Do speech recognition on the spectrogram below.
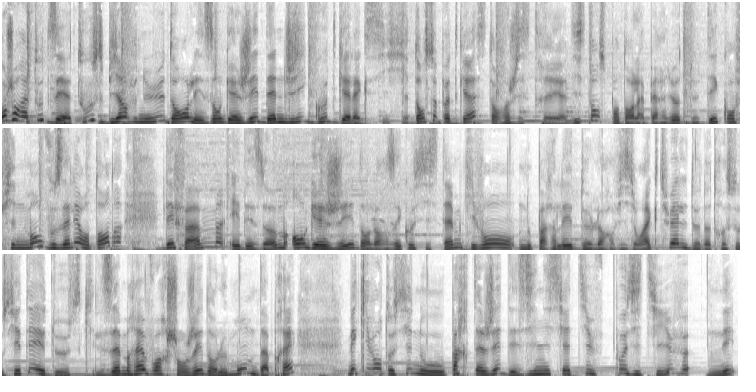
Bonjour à toutes et à tous, bienvenue dans Les Engagés d'Engie Good Galaxy. Dans ce podcast, enregistré à distance pendant la période de déconfinement, vous allez entendre des femmes et des hommes engagés dans leurs écosystèmes qui vont nous parler de leur vision actuelle de notre société et de ce qu'ils aimeraient voir changer dans le monde d'après, mais qui vont aussi nous partager des initiatives positives nées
